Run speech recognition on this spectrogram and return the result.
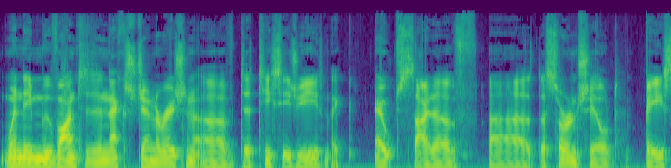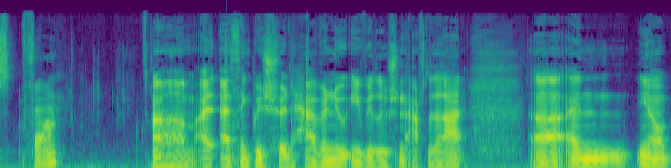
when they move on to the next generation of the TCG, like outside of uh, the Sword and Shield base form, um, I, I, think we should have a new evolution after that. Uh, and you know,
